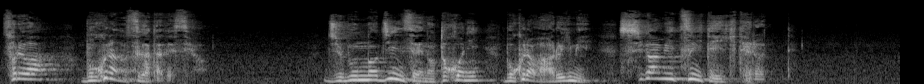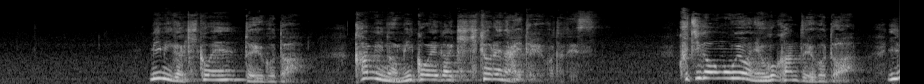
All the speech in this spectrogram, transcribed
それは僕らの姿ですよ。自分の人生の床に僕らはある意味しがみついて生きてるって。耳が聞こえんということは神の御声が聞き取れないということです。口が思うように動かんということは祈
